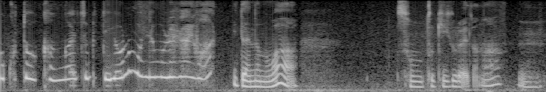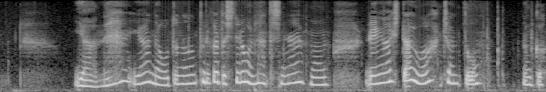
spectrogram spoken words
のことを考えすぎて夜も眠れないわみたいなのはその時ぐらいだな。うん。いやね嫌な大人の取り方してるわね私ね。もう恋愛したいわちゃんと。なんか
